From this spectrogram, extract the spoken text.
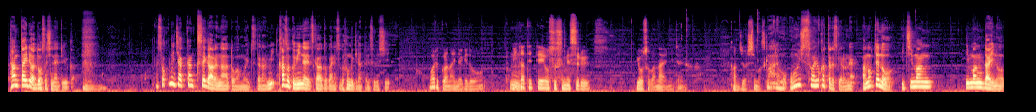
単体では動作しないというか、そこに若干癖があるなとは思いつつだからみ家族みんなで使うとかにちょっと不向きだったりするし。悪くはないんだけど、取り立てておすすめする要素がないみたいな感じはしてますけど。まあでも音質は良かったですけどね。あの手の1万2万台の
